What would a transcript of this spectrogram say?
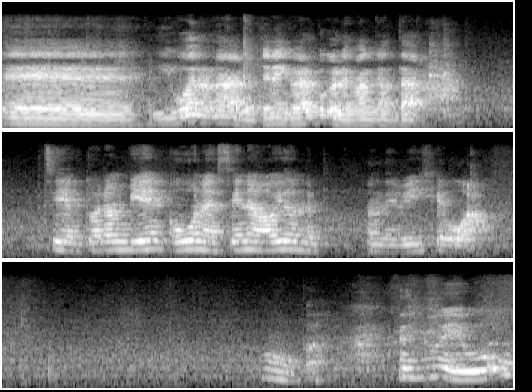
Eh, y bueno, nada, lo tienen que ver porque les va a encantar. Sí, actuaron bien. Hubo una escena hoy donde, donde vi y dije, wow. Opa, de nuevo.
